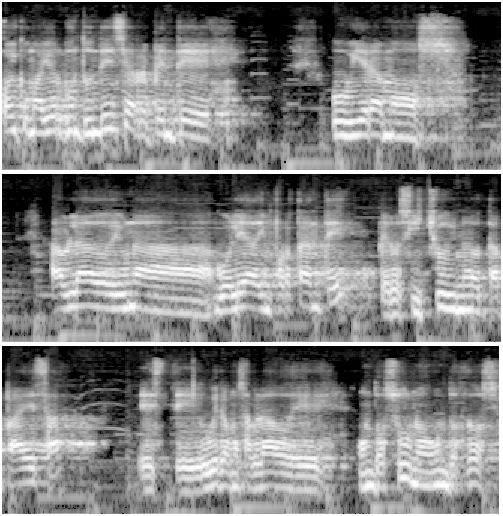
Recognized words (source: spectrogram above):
Hoy con mayor contundencia de repente hubiéramos hablado de una goleada importante, pero si Chuy no tapa esa, este, hubiéramos hablado de un 2-1, un 2-2.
